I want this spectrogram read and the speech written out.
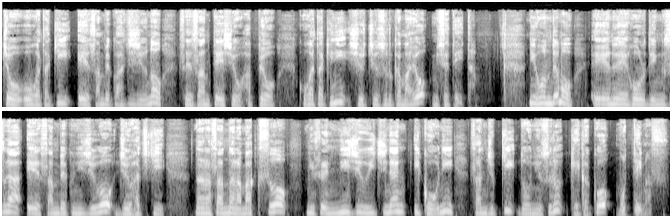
超大型機 A380 の生産停止を発表、小型機に集中する構えを見せていた。日本でも ANA ホールディングスが A320 を18機、737MAX を2021年以降に30機導入する計画を持っています。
